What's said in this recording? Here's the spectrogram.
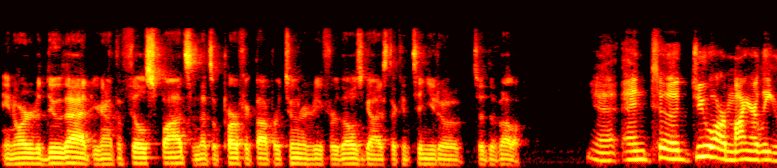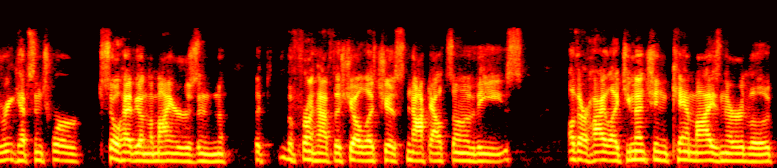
in order to do that, you're going to have to fill spots, and that's a perfect opportunity for those guys to continue to to develop. Yeah, and to do our minor league recap, since we're so heavy on the minors and the, the front half of the show, let's just knock out some of these other highlights. You mentioned Cam Misner, the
